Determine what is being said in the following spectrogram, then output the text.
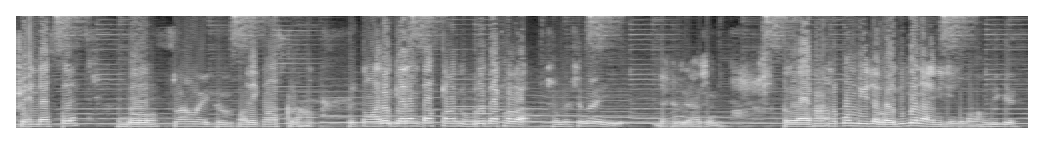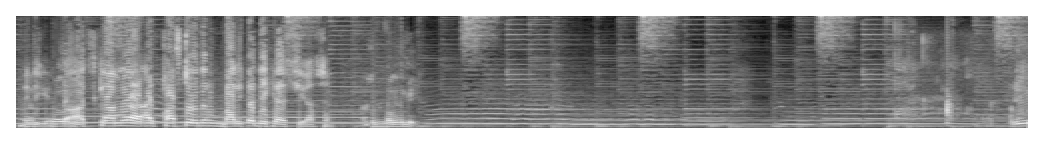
ফ্রেন্ড আছে তো আসসালামু আলাইকুম। ওয়ালাইকুম আসসালাম। তো তোমাদের গ্যারান্টি আজকে আমাকে ঘুরে দেখাবা? সমস্যা নাই দেখা যায় আসেন। তো এখন আমরা কোন দিকে যাব এদিকে না এদিকে যাব? এদিকে এদিকে। আজকে আমরা আজ ফার্স্টে ওদের বাড়িটা দেখে আসছি আসেন। ভালো নেই এই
